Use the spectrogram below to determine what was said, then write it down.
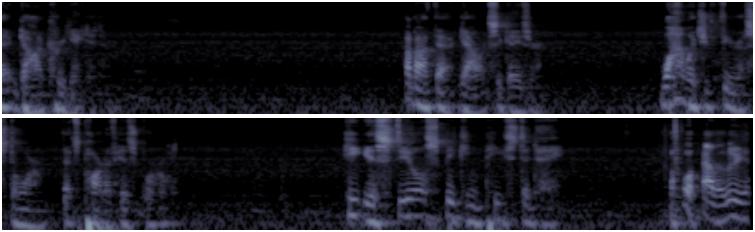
that God created? How about that, Galaxy Gazer? Why would you fear a storm that's part of His world? He is still speaking peace today. Oh, hallelujah.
